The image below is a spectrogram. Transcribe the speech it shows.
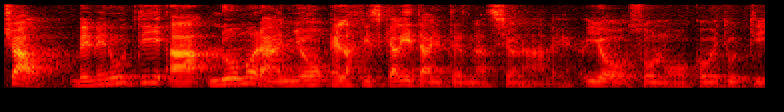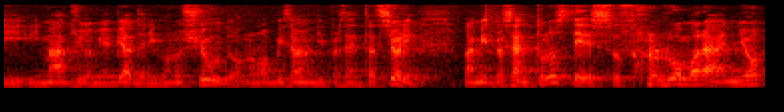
Ciao, benvenuti a L'Uomo Ragno e la fiscalità internazionale. Io sono, come tutti immagino mi abbiate riconosciuto, non ho bisogno di presentazioni, ma mi presento lo stesso, sono l'Uomo Ragno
